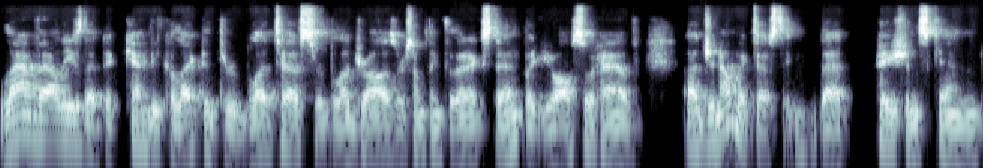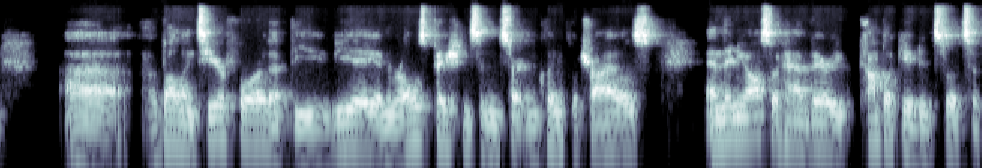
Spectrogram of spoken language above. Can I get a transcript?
lab values that can be collected through blood tests or blood draws or something to that extent, but you also have uh, genomic testing that patients can uh, volunteer for, that the VA enrolls patients in certain clinical trials. And then you also have very complicated sorts of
